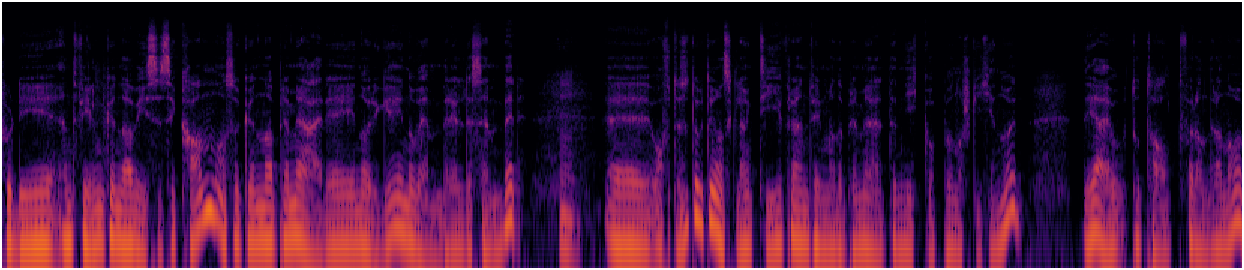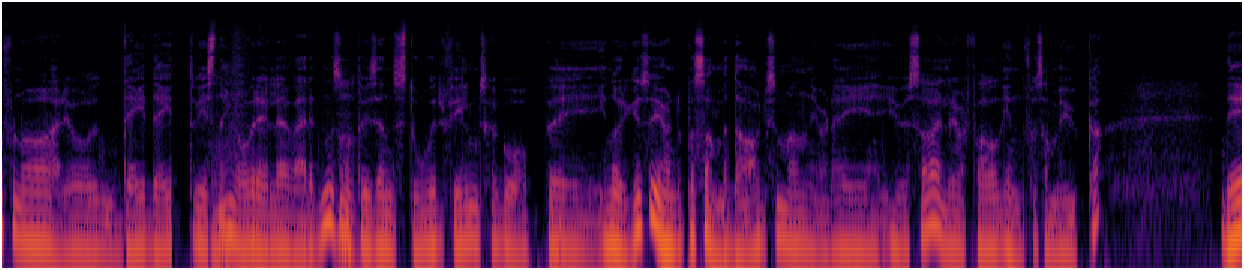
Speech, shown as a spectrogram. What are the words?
Fordi en film kunne da vises i Cannes, og så kunne den ha premiere i Norge i november eller desember. Eh, ofte så tok det ganske lang tid fra en film hadde premiere til den gikk opp på norske kinoer. Det er jo totalt forandra nå, for nå er det jo day-date-visning over hele verden. sånn at hvis en stor film skal gå opp i, i Norge, så gjør den det på samme dag som man gjør det i, i USA, eller i hvert fall innenfor samme uka. Det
